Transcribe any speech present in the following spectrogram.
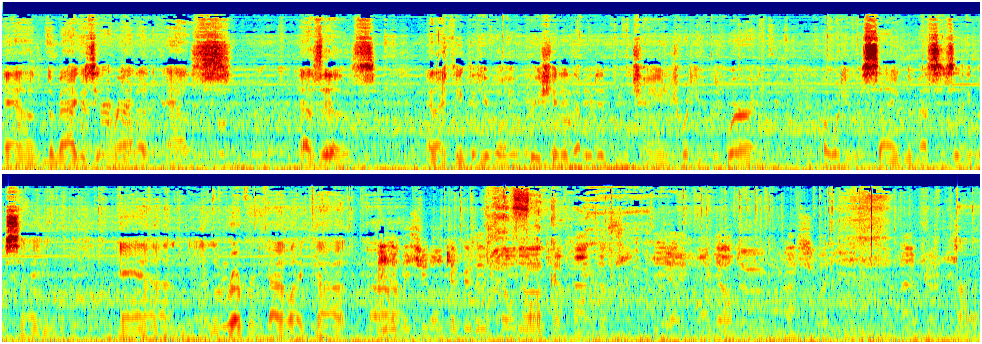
and the magazine ran it as as is. And I think that he really appreciated that we didn't change what he was wearing or what he was saying, the message that he was saying. And a irreverent guy like that. Uh, Mesdames, Messieurs, dans quelques instants, notre intercité Eric Brangard de Moulin-Chevalier, Uh,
